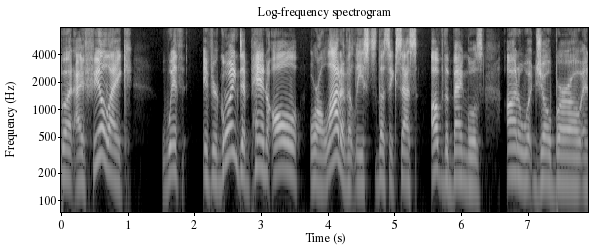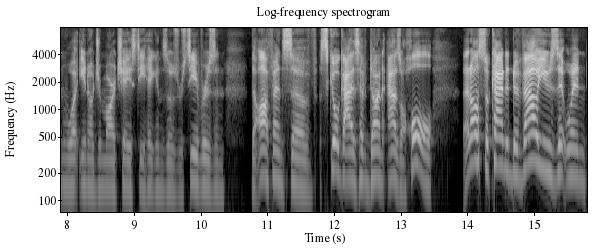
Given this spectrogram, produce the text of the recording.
But I feel like with if you're going to pin all or a lot of at least the success of the Bengals on what Joe Burrow and what, you know, Ja'Marr Chase, Tee Higgins, those receivers and the offensive skill guys have done as a whole, that also kind of devalues it when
